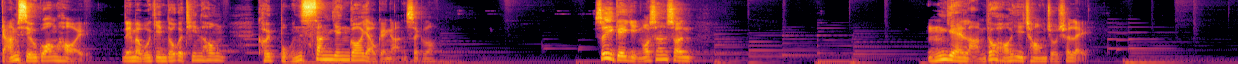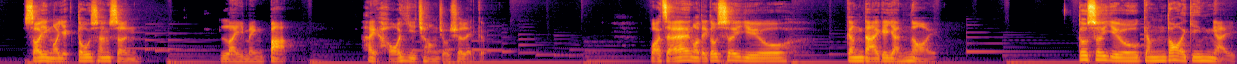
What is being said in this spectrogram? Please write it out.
減少光害，你咪會見到個天空佢本身應該有嘅顏色咯。所以既然我相信午夜蓝都可以創造出嚟，所以我亦都相信黎明白係可以創造出嚟嘅。或者我哋都需要更大嘅忍耐。都需要更多嘅堅毅，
